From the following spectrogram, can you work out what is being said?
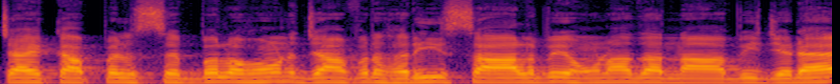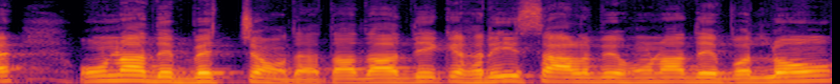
ਚਾਹੇ ਕਪਿਲ ਸਿੱਬਲ ਹੋਣ ਜਾਂ ਫਿਰ ਹਰੀ ਸਾਲਵੇ ਹੋਣਾ ਦਾ ਨਾਂ ਵੀ ਜਿਹੜਾ ਉਹਨਾਂ ਦੇ ਵਿੱਚ ਆਉਂਦਾ ਹੈ। ਤਾਂ ਦੱਸਦੀ ਕਿ ਹਰੀ ਸਾਲਵੇ ਹੋਣਾ ਦੇ ਵੱਲੋਂ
